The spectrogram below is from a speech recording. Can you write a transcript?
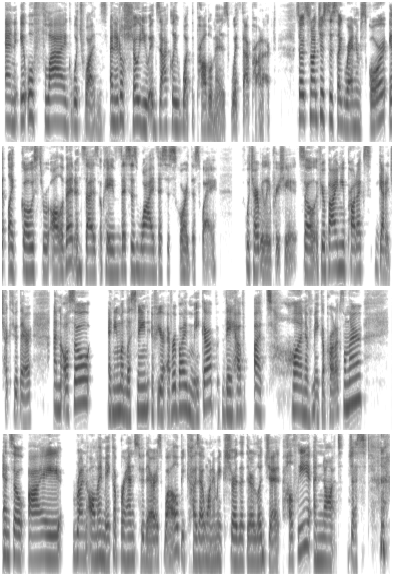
and it will flag which ones and it'll show you exactly what the problem is with that product. So it's not just this like random score, it like goes through all of it and says, okay, this is why this is scored this way, which I really appreciate. So if you're buying new products, get it checked through there. And also, anyone listening, if you're ever buying makeup, they have a ton of makeup products on there. And so I run all my makeup brands through there as well because I want to make sure that they're legit healthy and not just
